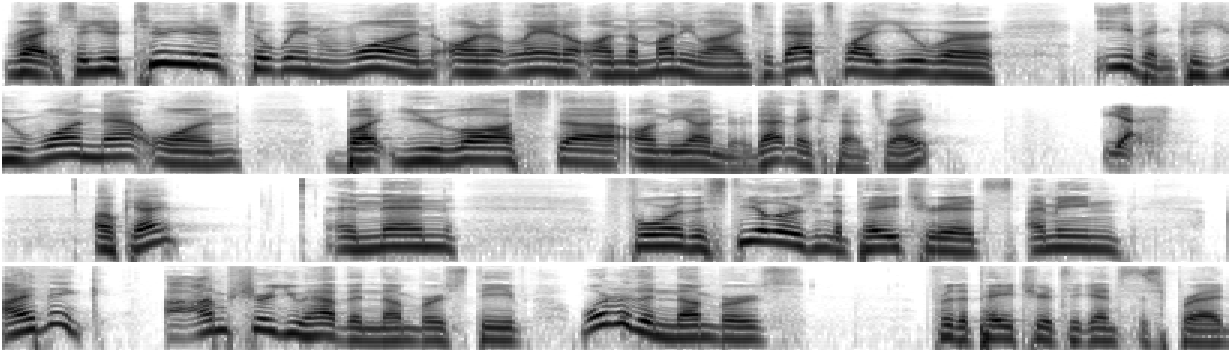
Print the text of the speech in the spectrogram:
Right. So you had two units to win one on Atlanta on the money line. So that's why you were even because you won that one, but you lost uh, on the under. That makes sense, right? Yes. Okay. And then for the Steelers and the Patriots, I mean, I think I'm sure you have the numbers, Steve. What are the numbers for the Patriots against the spread?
